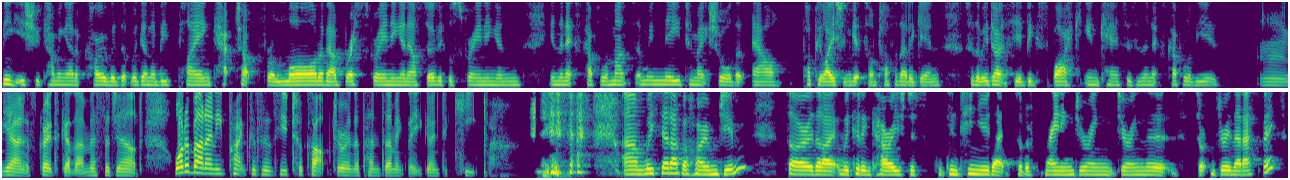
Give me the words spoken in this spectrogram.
big issue coming out of COVID that we're going to be playing catch up for a lot of our breast screening and our cervical screening and in the next couple of months. And we need to make sure that our population gets on top of that again so that we don't see a big spike in cancers in the next couple of years. Mm, yeah, and it's great to get that message out. What about any practices you took up during the pandemic that you're going to keep? um, we set up a home gym so that I, we could encourage just to continue that sort of training during during the during that aspect.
